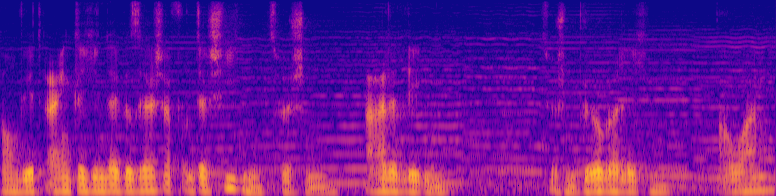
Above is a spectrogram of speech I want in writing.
warum wird eigentlich in der Gesellschaft unterschieden zwischen Adeligen, zwischen bürgerlichen Bauern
